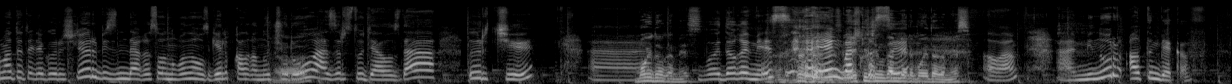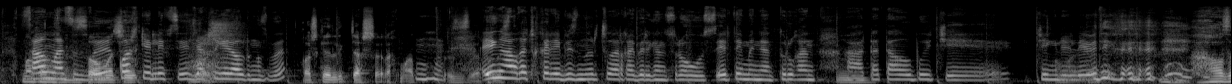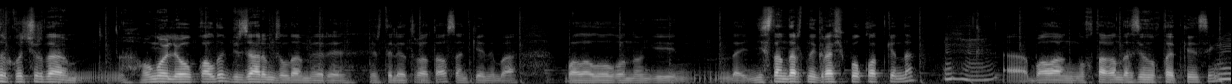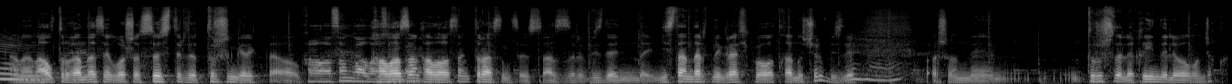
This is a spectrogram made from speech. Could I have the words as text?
урматтуу теле көрүүчүлөр биздин дагы сонун коногубуз келип калган учуру. Азыр студиябызда ырчы бойдок эмес. бойдок эмес. Эң башкысы эки жылдан бери бойдок эмес. Ооба. Минур алтынбеков. Саламатсызбы кош келипсиз жакшы келип алдыңызбы кош. келдик жакшы рахмат. Эң алгачкы эле биздин ырчыларга берген сурообуз эртең менен турган таталбы же жеңил элеби дейби азыркы учурда оңой эле болуп калды. Бир жарым жылдан бери эрте эле туруп атабыз анткени баягы балалуу болгондон кийин мындай нестандартный график болуп калат экен да. Балаң уктаганда сен уктайт экенсиң анан ал турганда сен кошо сөзсүз түрдө турушуң керек да. Ал кааласаң кааласаң кааласаң каалабасаң турасың сөзсүз. Азыр бизде мындай нестандартный график болуп аткан учур бизде. Ошону менен туруш деле кыйын деле болгон жок.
